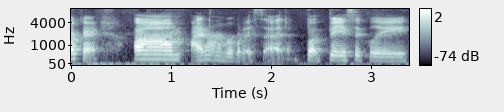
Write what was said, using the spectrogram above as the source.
Okay. Um, I don't remember what I said, but basically,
